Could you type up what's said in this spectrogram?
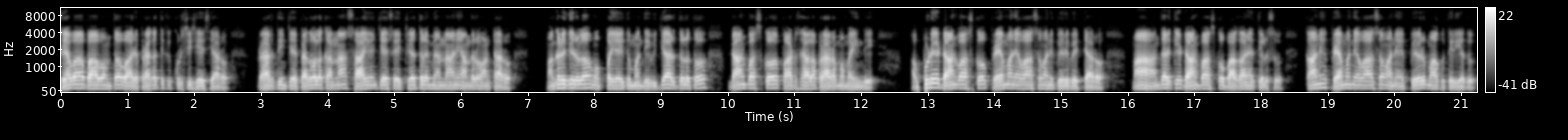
సేవాభావంతో వారి ప్రగతికి కృషి చేశారు. ప్రార్థించే పెదవుల కన్నా సాయం చేసే చేతుల మిన్న అని అందరూ అంటారు. మంగళగిరిలో ముప్పై ఐదు మంది విద్యార్థులతో డాన్ బాస్కో పాఠశాల ప్రారంభమైంది. అప్పుడే డాన్ బాస్కో ప్రేమ నివాసం అని పేరు పెట్టారు. మా అందరికీ డాన్ బాస్కో బాగానే తెలుసు. కానీ ప్రేమ నివాసం అనే పేరు మాకు తెలియదు.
